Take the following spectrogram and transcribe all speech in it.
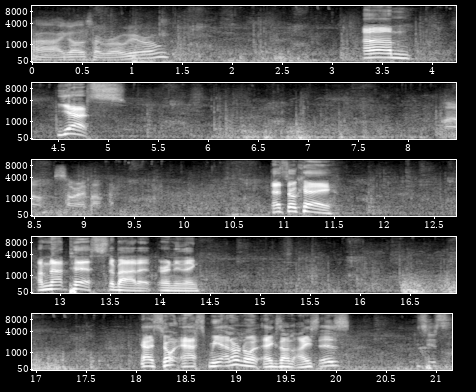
Uh, I got this a Rowie row. Um, yes. Well, sorry about that. That's okay. I'm not pissed about it or anything. Guys, don't ask me. I don't know what eggs on ice is. Just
